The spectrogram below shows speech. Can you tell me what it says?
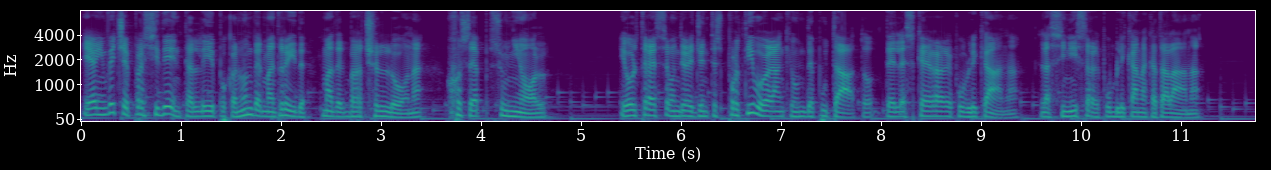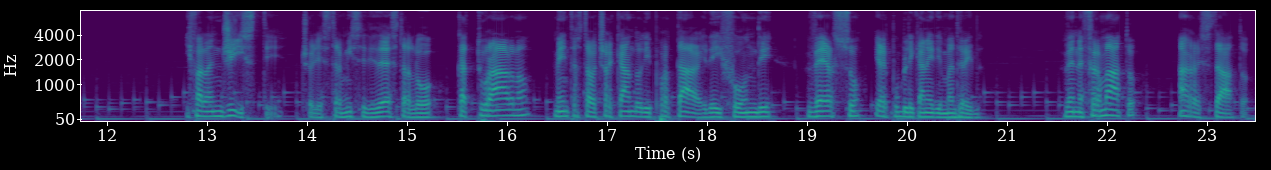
Era invece presidente all'epoca non del Madrid ma del Barcellona, Josep Suñol, e oltre ad essere un dirigente sportivo era anche un deputato dell'Esquerra Repubblicana, la sinistra repubblicana catalana. I falangisti, cioè gli estremisti di destra, lo catturarono mentre stava cercando di portare dei fondi verso i repubblicani di Madrid. Venne fermato, arrestato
